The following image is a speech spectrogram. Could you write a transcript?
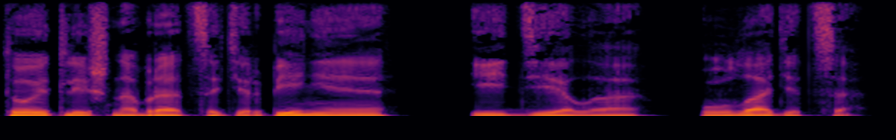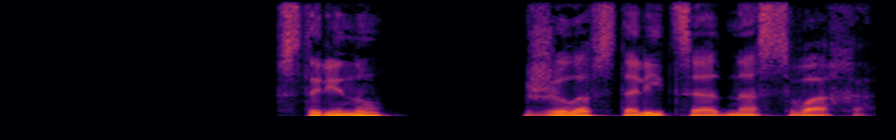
стоит лишь набраться терпения, и дело уладится. В старину жила в столице одна сваха.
